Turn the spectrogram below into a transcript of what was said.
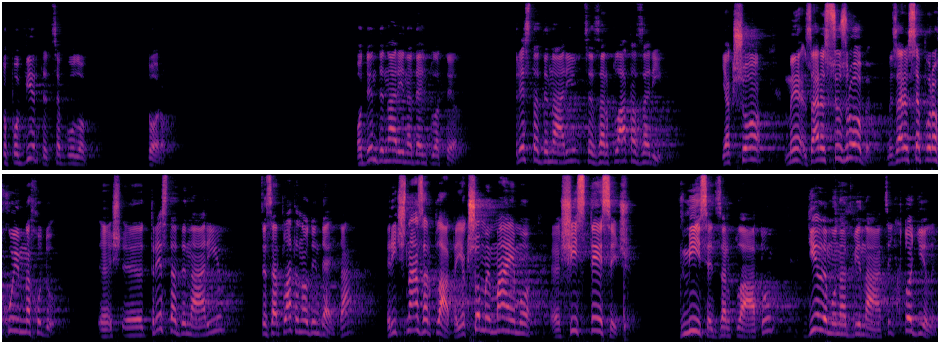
то повірте, це було дорого. Один динарій на день платили. 300 динарів це зарплата за рік. Якщо ми зараз все зробимо, ми зараз все порахуємо на ходу. Е, щ- е, 300 динарів це зарплата на один день, так? Річна зарплата. Якщо ми маємо е, 6 тисяч в місяць зарплату, ділимо на 12, хто ділить?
